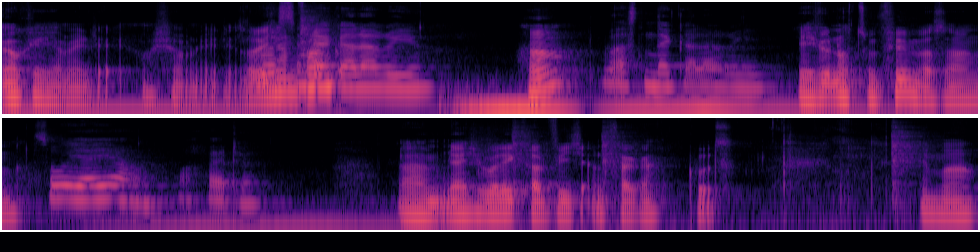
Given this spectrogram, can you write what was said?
okay, ich habe eine Idee. Ich habe eine Idee. Soll ich anfangen? in der Galerie. Hä? Was in der Galerie? Ja, ich würde noch zum Film was sagen. So, ja, ja, mach weiter. Ähm, ja, ich überlege gerade, wie ich anfange. Kurz. Immer,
